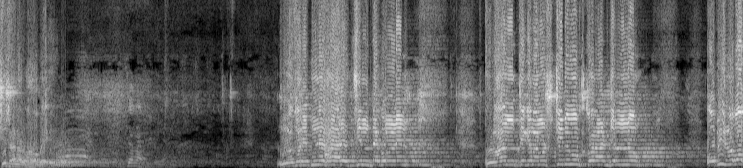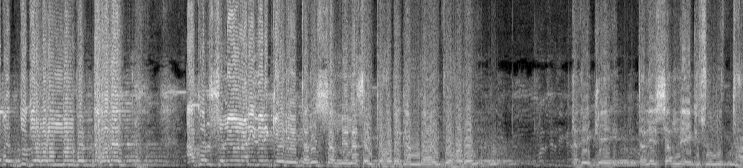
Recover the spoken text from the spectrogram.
শিশা দেওয়া হবে। নজর ইবনে হারে চিন্তা করলেন, কোরআন থেকে মানুষকে বিমুখ করার জন্য অভিনব পদ্ধতি অবলম্বন করতে হবে। আকর্ষণীয় নারীদেরকে এনে তাদের সামনে নাচাইতে হবে, গান গাওয়াইতে হবে। তাদেরকে তাদের সামনে কিছু মিথ্যা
